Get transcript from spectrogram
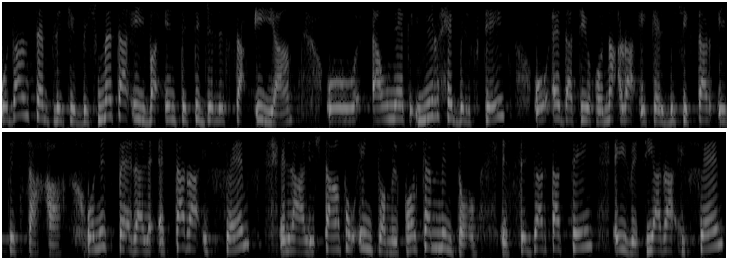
U dan sempliċi biex meta iva inti tiġi lis-saqqija u hawnhekk jirħi bil-ftit u qiegħda tieħu naqra ikel biex iktar hi tissaħħaħ. U nispera li qed tara x-xemx il għaliex tafu intom ilkoll kemm intom is-siġar tat-tin jrid jara x-xemx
